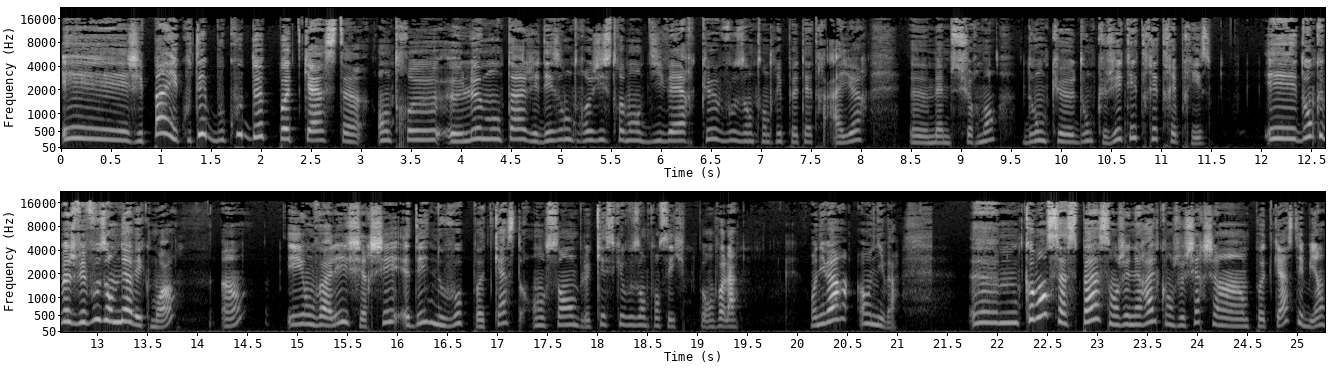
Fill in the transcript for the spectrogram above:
Et j'ai pas écouté beaucoup de podcasts entre euh, le montage et des enregistrements divers que vous entendrez peut-être ailleurs, euh, même sûrement. Donc donc j'ai été très très prise. Et donc bah, je vais vous emmener avec moi, hein, et on va aller chercher des nouveaux podcasts ensemble. Qu'est-ce que vous en pensez? Bon, voilà. On y va? On y va. Euh, comment ça se passe en général quand je cherche un podcast? Eh bien,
